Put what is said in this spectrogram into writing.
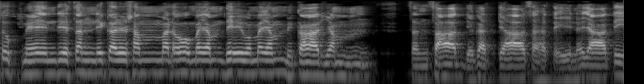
सूक्ष्मेन्द्रिय सन्निकर्षम मनोमयम देवमयम विकार्यम संसाध्य गत्या सहते न जाति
